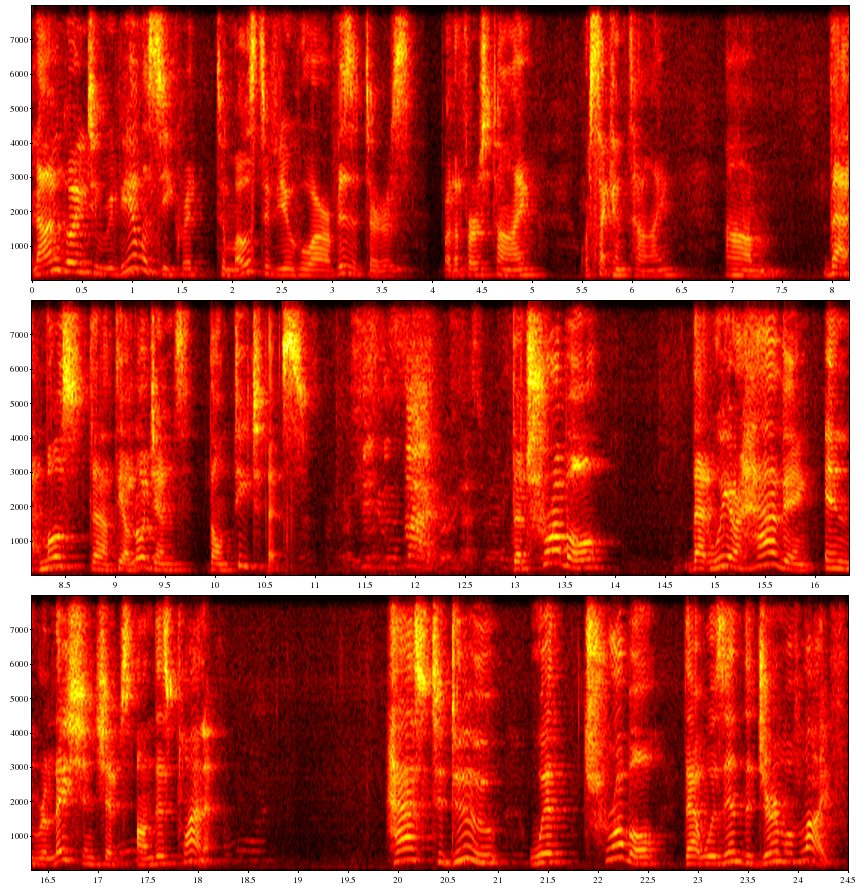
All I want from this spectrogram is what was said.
Now I'm going to reveal a secret to most of you who are visitors for the first time or second time um, that most uh, theologians don't teach this. The trouble that we are having in relationships on this planet has to do with trouble that was in the germ of life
